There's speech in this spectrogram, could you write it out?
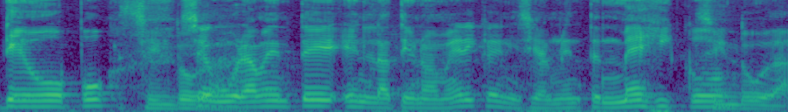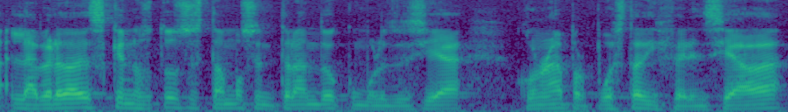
de Oppo, Sin duda. seguramente en Latinoamérica, inicialmente en México. Sin duda. La verdad es que nosotros estamos entrando, como les decía, con una propuesta diferenciada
